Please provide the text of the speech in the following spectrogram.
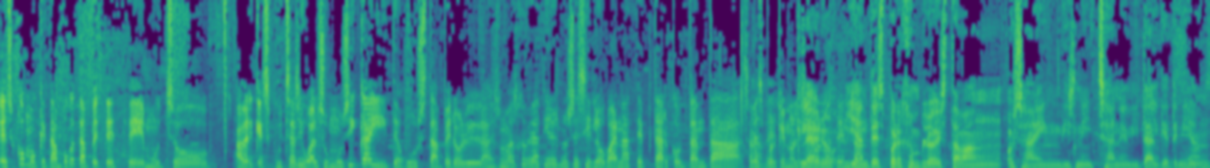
es como que tampoco te apetece mucho, a ver, que escuchas igual su música y te gusta, pero las nuevas generaciones no sé si lo van a aceptar con tanta, ¿sabes? Ver, porque no les Claro, conocen y tanto. antes, por ejemplo, estaban, o sea, en Disney Channel y tal, que tenían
